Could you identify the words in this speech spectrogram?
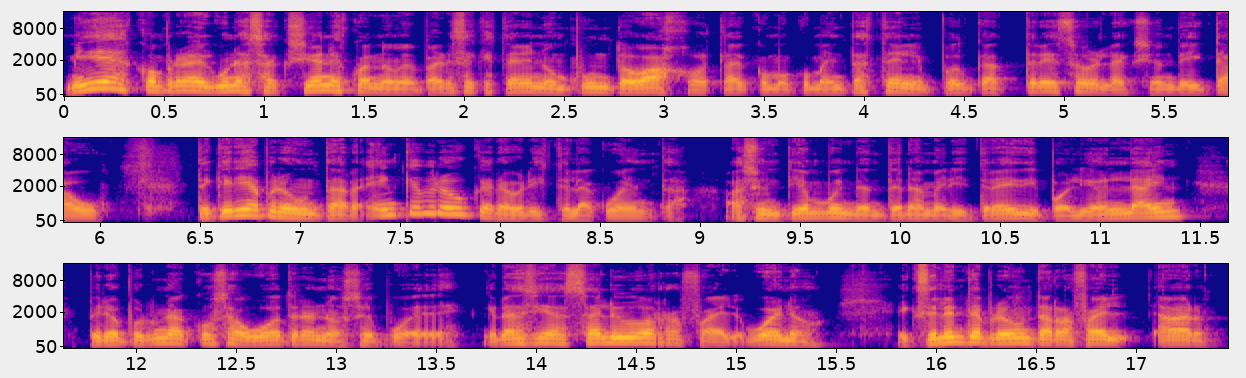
Mi idea es comprar algunas acciones cuando me parece que están en un punto bajo, tal como comentaste en el podcast 3 sobre la acción de Itaú. Te quería preguntar, ¿en qué broker abriste la cuenta? Hace un tiempo intenté en Ameritrade y Poly Online, pero por una cosa u otra no se puede. Gracias, saludos Rafael. Bueno, excelente pregunta Rafael. A ver,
